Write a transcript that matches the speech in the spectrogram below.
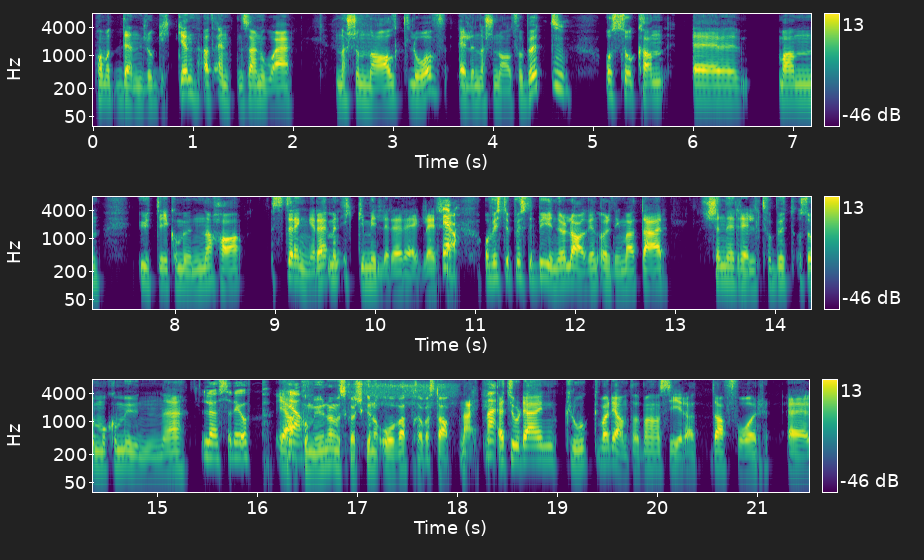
på en måte den logikken at enten så er noe nasjonalt lov eller nasjonalt forbudt, og så kan eh, man ute i kommunene ha strengere, men ikke mildere regler. Ja. Og hvis du plutselig begynner å lage en ordning med at det er generelt forbudt, og så må kommunene Løse de opp. Ja, Kommunene skal ikke kunne overprøve staten. Nei. Nei. Jeg tror det er en klok variant at man sier at da får eh,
